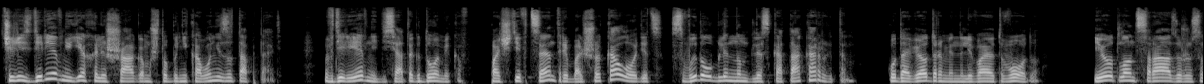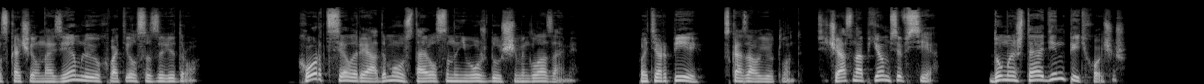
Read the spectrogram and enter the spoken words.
Через деревню ехали шагом, чтобы никого не затоптать. В деревне десяток домиков. Почти в центре большой колодец с выдолбленным для скота корытом, куда ведрами наливают воду. Ютланд сразу же соскочил на землю и ухватился за ведро. Хорт сел рядом и уставился на него ждущими глазами. «Потерпи», — сказал Ютланд. «Сейчас напьемся все. Думаешь, ты один пить хочешь?»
